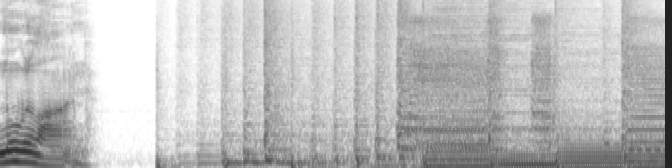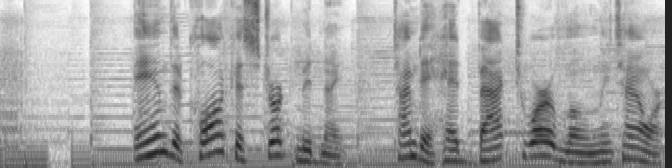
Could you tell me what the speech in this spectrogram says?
Mulan. And the clock has struck midnight. Time to head back to our lonely tower.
